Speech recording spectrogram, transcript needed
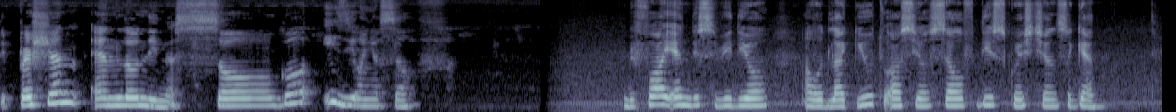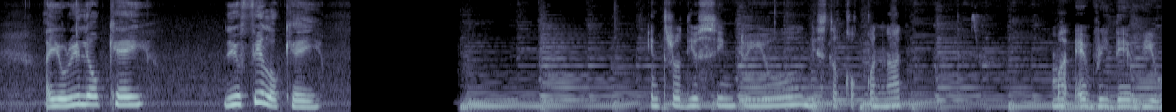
depression and loneliness. So go easy on yourself. Before I end this video, I would like you to ask yourself these questions again. Are you really okay? Do you feel okay? Introducing to you Mr. Coconut, my everyday view.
